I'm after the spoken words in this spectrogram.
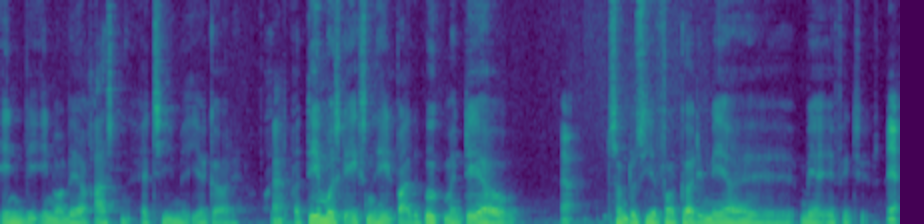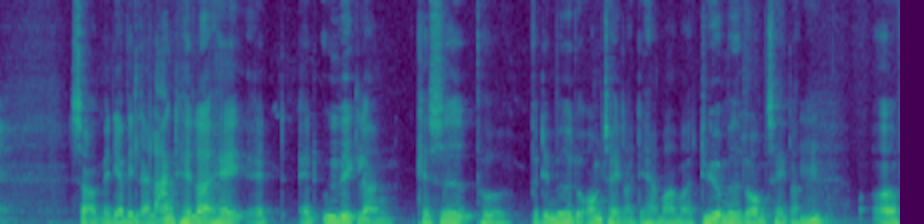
inden vi involverer resten af teamet i at gøre det. Og, ja. og det er måske ikke sådan helt by the book, men det er jo, ja. som du siger, for at gøre det mere, øh, mere effektivt. Ja. Så, men jeg vil da langt hellere have, at, at udvikleren kan sidde på på det møde, du omtaler, det her meget, meget dyre møde, du omtaler, mm. og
